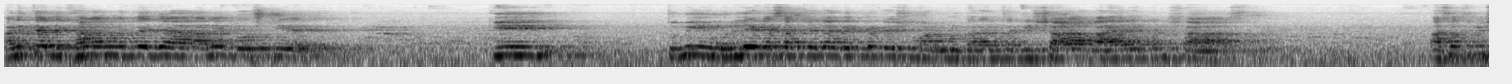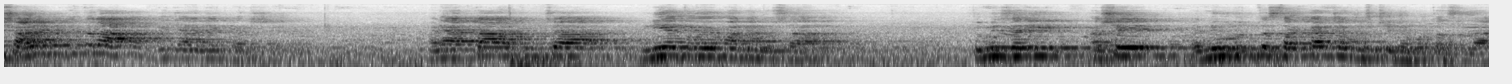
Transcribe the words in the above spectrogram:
आणि त्या लिखाणामधल्या ज्या अनेक गोष्टी आहेत की तुम्ही उल्लेख असा केला व्यंकटेश माडगुळकरांचा की शाळा बाहेर आहे पण शाळा असते. असं तुम्ही शाळेमध्ये तर आहात गेले अनेक वर्ष. आणि आता तुमच्या नियत वयोमानानुसार तुम्ही जरी असे निवृत्त सरकारच्या दृष्टीने होत असला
